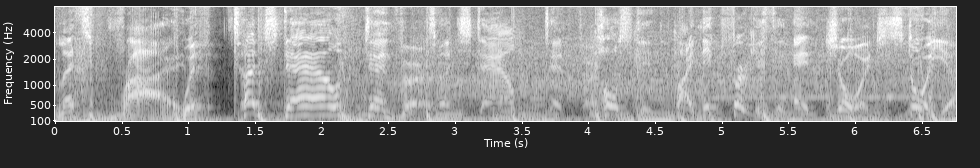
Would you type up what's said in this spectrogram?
Let's ride with Touchdown Denver. Touchdown Denver. Hosted by Nick Ferguson and George Stoia.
